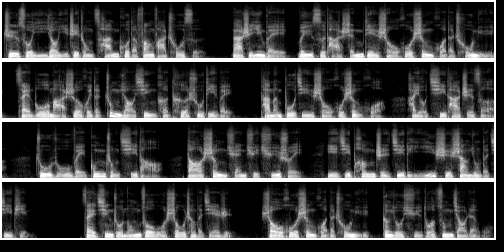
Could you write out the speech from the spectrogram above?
之所以要以这种残酷的方法处死，那是因为威斯塔神殿守护圣火的处女在罗马社会的重要性和特殊地位。他们不仅守护圣火，还有其他职责，诸如为公众祈祷、到圣泉去取水，以及烹制祭礼仪式上用的祭品。在庆祝农作物收成的节日。守护圣火的处女更有许多宗教任务，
